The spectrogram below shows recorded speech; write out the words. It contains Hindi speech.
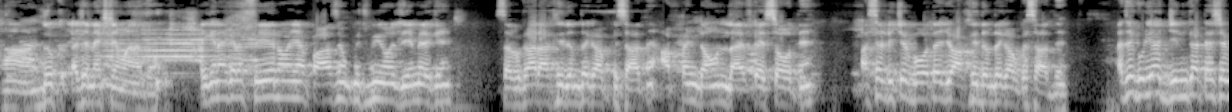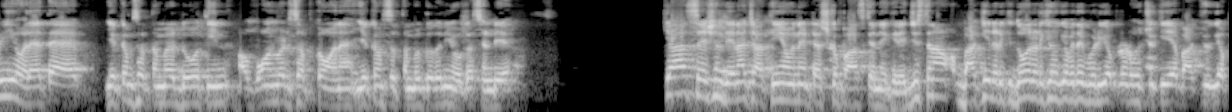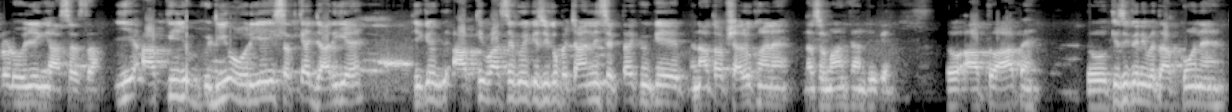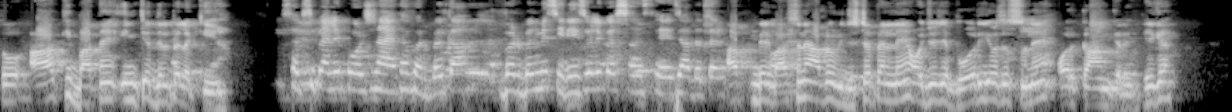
हाँ? दुख अच्छा नेक्स्ट टाइम आना था। लेकिन अगर फेल हो या पास में कुछ भी हो जेब में रखें। सरकार आखिरी दम तक आपके साथ हैं। अप एंड डाउन लाइफ का हिस्सा होते हैं। असल टीचर वो होता है जो आखिरी दम तक आपके साथ दें अच्छा गुड़िया जिनका टेस्ट अभी हो रहता है यकम सितंबर दो तीन और ऑनवर्ड सबका होना है। यकम सितंबर को तो नहीं होगा संडे है। क्या सेशन देना चाहती हैं उन्हें टेस्ट को पास करने के लिए? जिस तरह बाकी लड़की दो लड़कियों की अभी तक वीडियो अपलोड हो चुकी है बाकी की अपलोड हो जाएँगी आस्ता आस्ता ये आपकी जो वीडियो हो रही है ये सदका जारी है ठीक है? आपकी बात से कोई किसी को पहचान नहीं सकता क्योंकि ना तो आप शाहरुख खान हैं ना सलमान खान ठीक है? तो आप तो आप हैं तो किसी को नहीं पता आप कौन है। तो आपकी बातें इनके दिल पे लगती हैं। सबसे पहले पोर्शन आया था वर्बल का। वर्बल में सीरीज़ वाले क्वेश्चन थे ज़्यादातर। आप मेरी बात सुने आप लोग रजिस्टर पेन लें और जो जो बोल रही है उसे सुने और काम करें ठीक है?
